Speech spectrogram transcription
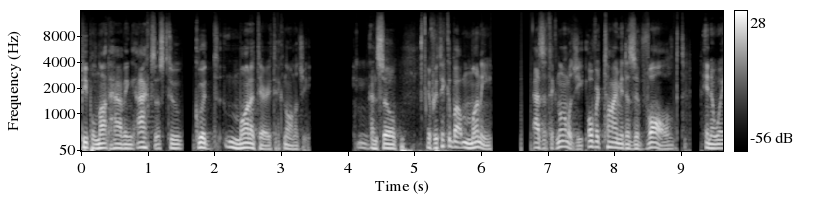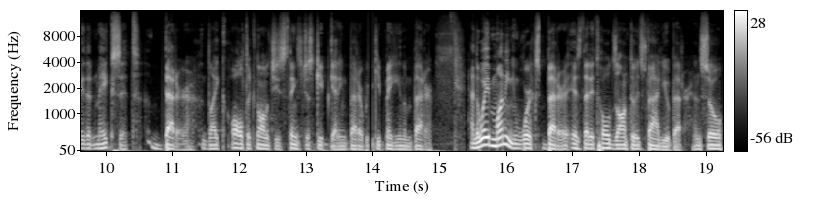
people not having access to good monetary technology. Mm. And so, if we think about money as a technology, over time it has evolved in a way that makes it better. Like all technologies, things just keep getting better. We keep making them better. And the way money works better is that it holds on to its value better. And so,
